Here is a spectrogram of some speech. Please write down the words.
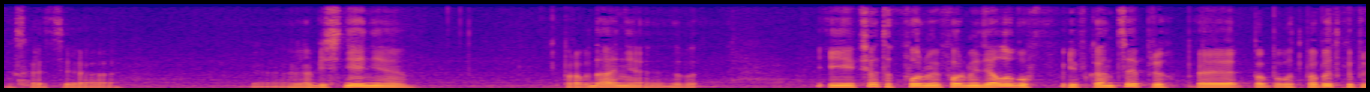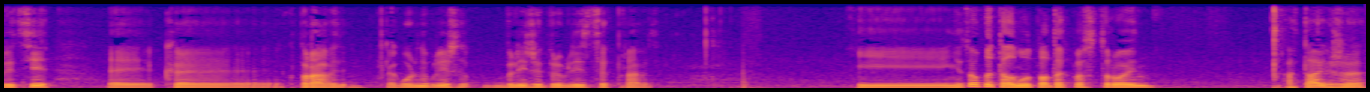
так сказать, э, объяснения, оправдания. И все это в форме, в форме диалогов и в конце э, попытка прийти э, к, к правде, как можно ближе, ближе приблизиться к правде. И не только Талмуд был так построен, а также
